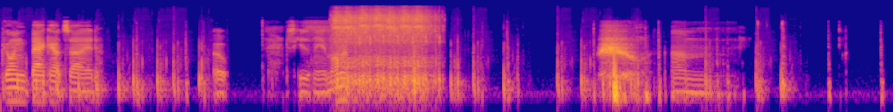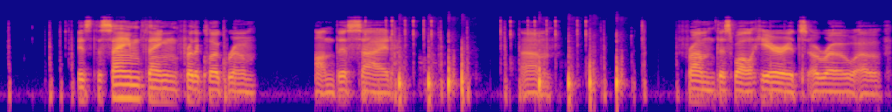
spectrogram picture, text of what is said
going back outside. Oh, excuse me a moment. It's the same thing for the cloakroom on this side. Um, from this wall here, it's a row of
